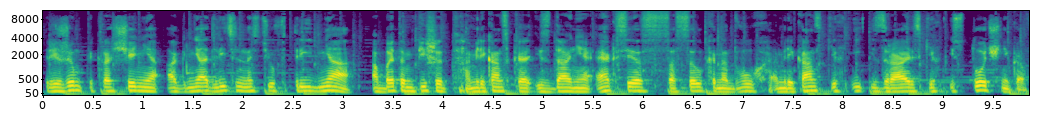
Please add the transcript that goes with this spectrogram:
режим прекращения огня длительностью в три дня. Об этом пишет американское издание Axios со ссылкой на двух американских и израильских источников.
